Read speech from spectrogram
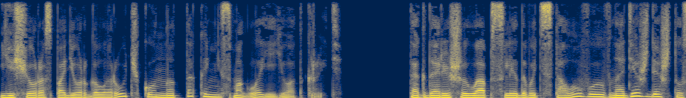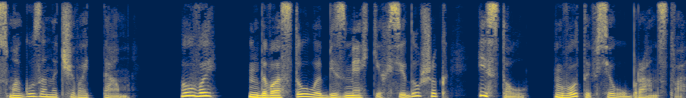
еще раз подергала ручку, но так и не смогла ее открыть. Тогда решила обследовать столовую в надежде, что смогу заночевать там. Увы, два стула без мягких сидушек и стол. Вот и все убранство.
